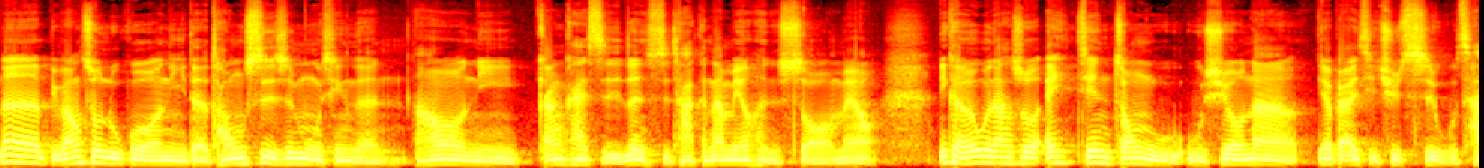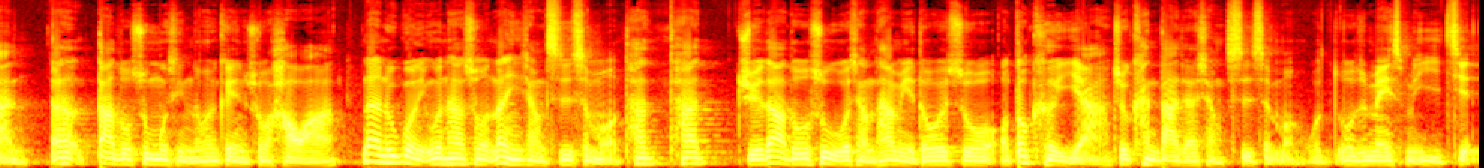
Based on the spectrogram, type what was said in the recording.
那比方说，如果你的同事是木星人，然后你刚开始认识他，跟他没有很熟，没有，你可能会问他说：“哎，今天中午午休，那要不要一起去吃午餐？”那大多数木星人会跟你说：“好啊。”那如果你问他说：“那你想吃什么？”他他绝大多数，我想他们也都会说：“哦，都可以啊，就看大家想吃什么，我我就没什么意见。”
